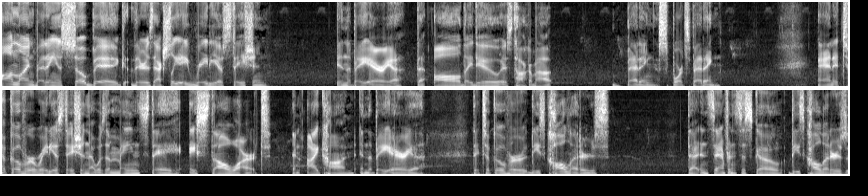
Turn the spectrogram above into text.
Online betting is so big, there is actually a radio station in the Bay Area that all they do is talk about betting, sports betting and it took over a radio station that was a mainstay, a stalwart, an icon in the Bay Area. They took over these call letters that in San Francisco, these call letters,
